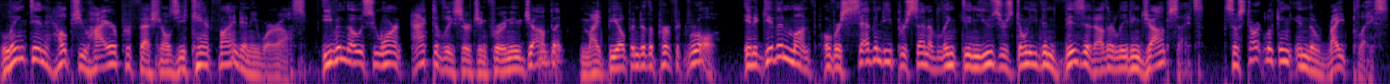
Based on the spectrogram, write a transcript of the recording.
LinkedIn helps you hire professionals you can't find anywhere else, even those who aren't actively searching for a new job but might be open to the perfect role. In a given month, over 70% of LinkedIn users don't even visit other leading job sites. So start looking in the right place.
